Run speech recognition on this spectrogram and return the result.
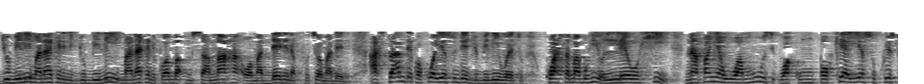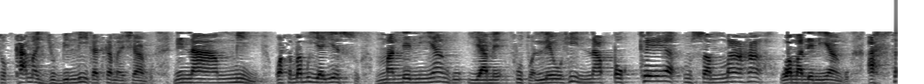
Jubilii maana yake ni jubilii maana yake ni kwamba msamaha wa madeni na kufutiwa madeni. Asante kwa kuwa yesu ndiye jubilii wetu. Kwa sababu hiyo leo hii nafanya uamuzi wa kumpokea yesu kristo kama jubilii katika maisha yangu. Ninaamini kwa sababu ya yesu madeni yangu yamefutwa. Leo hii napokea msamaha wa madeni yangu. Asante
